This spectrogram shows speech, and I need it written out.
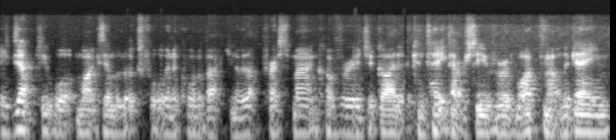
exactly what Mike Zimmer looks for in a cornerback. You know that press man coverage, a guy that can take that receiver and wipe him out of the game.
